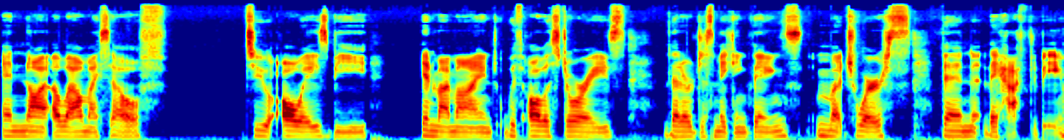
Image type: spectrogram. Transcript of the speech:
and not allow myself to always be in my mind with all the stories that are just making things much worse than they have to be.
